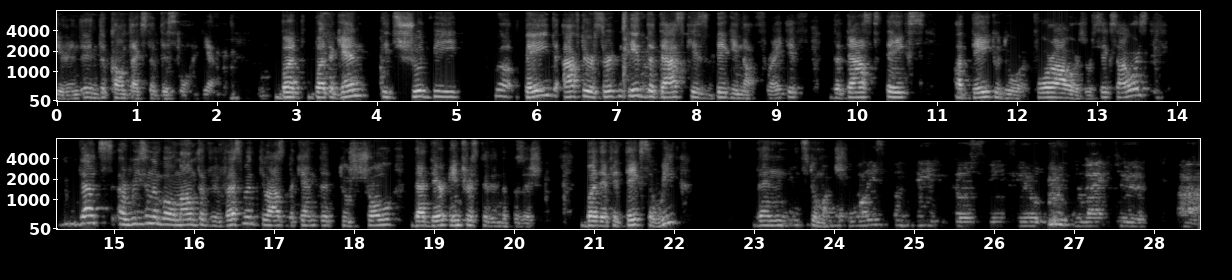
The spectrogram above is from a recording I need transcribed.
here in the, in the context of this line. yeah. But, but again, it should be paid after a certain, if the task is big enough, right? If the task takes a day to do it, four hours or six hours, that's a reasonable amount of investment to ask the candidate to show that they're interested in the position. But if it takes a week, then it's too much. What is to because if you like to uh,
